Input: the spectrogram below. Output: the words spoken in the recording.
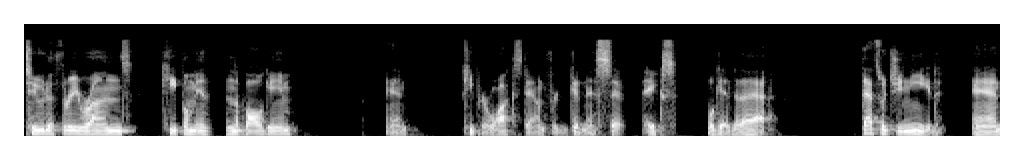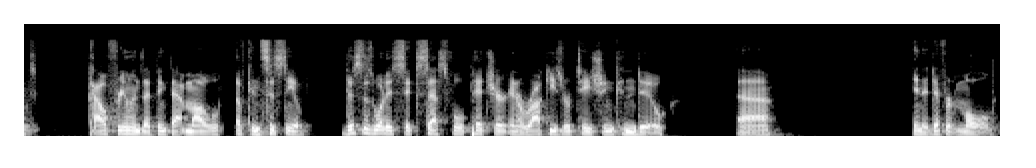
two to three runs, keep them in, in the ball game, and keep your walks down for goodness sakes. We'll get into that. That's what you need. And Kyle Freeland's, I think, that model of consistency of this is what a successful pitcher in a Rockies rotation can do uh, in a different mold.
